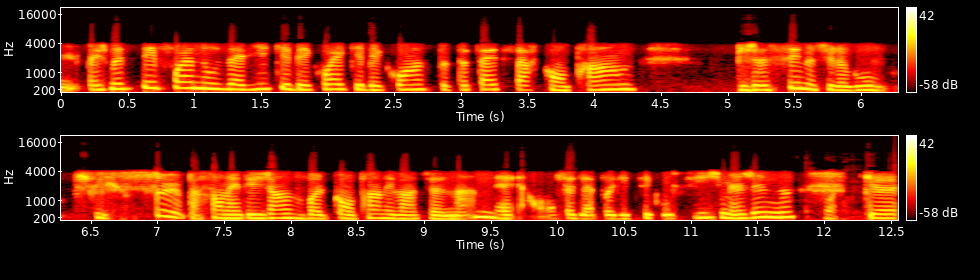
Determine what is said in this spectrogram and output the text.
mieux. Fait je me dis des fois, nos alliés québécois et québécoises peuvent peut-être faire comprendre. Puis je sais, M. Legault, je suis sûre par son intelligence va le comprendre éventuellement, mais on fait de la politique aussi, j'imagine, que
